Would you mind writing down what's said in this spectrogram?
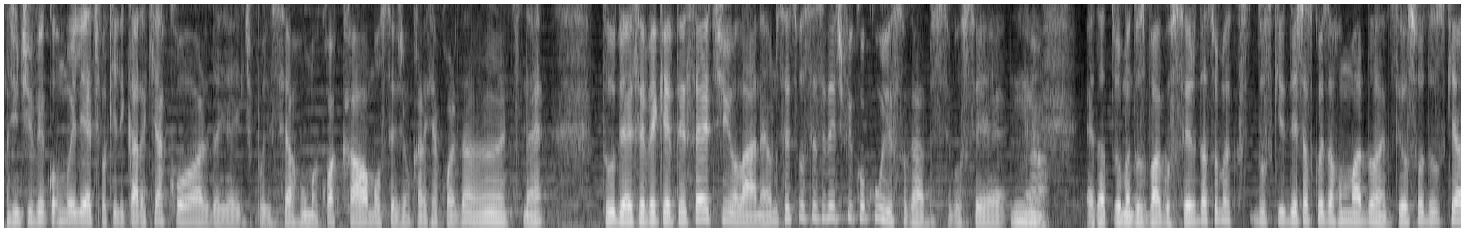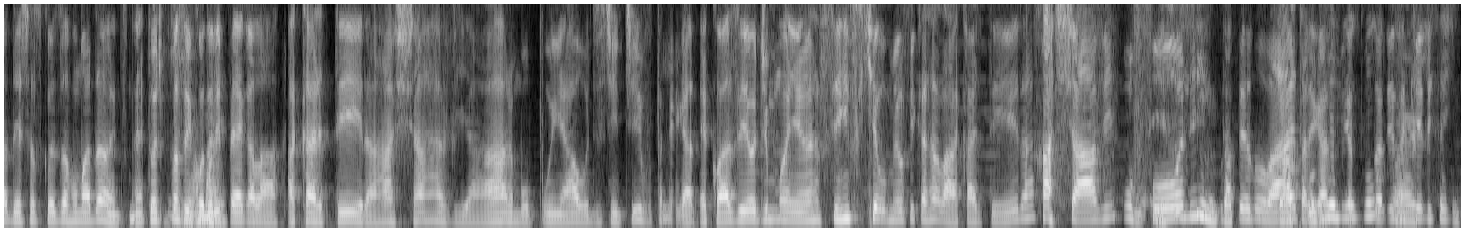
a gente vê como ele é tipo aquele cara que acorda, e aí, tipo, ele se arruma com a calma, ou seja, é um cara que acorda antes, né? Tudo, e aí você vê que ele tem certinho lá, né? Eu não sei se você se identificou com isso, Gabi. Se você é, Não. é da turma dos bagunceiros, da turma dos que deixa as coisas arrumadas antes. Eu sou dos que deixa as coisas arrumadas antes, né? Então, tipo assim, quando ele Jamais. pega lá a carteira, a chave, a arma, o punhal, o distintivo, tá ligado? É quase eu de manhã, assim, porque o meu fica já lá, a carteira, a chave, o fone, sim, tá- o celular, tá, tudo ligado? Fica tudo ali lugar, naquele sempre.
